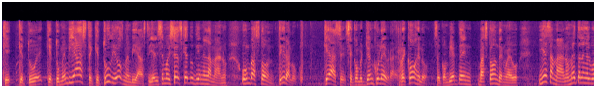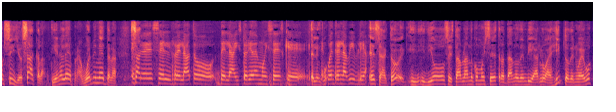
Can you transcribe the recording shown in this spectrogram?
que, tú, que tú me enviaste, que tú Dios me enviaste? Y él dice, Moisés, ¿qué tú tienes en la mano? Un bastón, tíralo. ¿Qué hace? Se convirtió en culebra, recógelo, se convierte en bastón de nuevo. Y esa mano, métela en el bolsillo, sácala, tiene lepra, vuelve y métela. Este es el relato de la historia de Moisés que se encuentra en la Biblia. Exacto, y, y, Dios está hablando con Moisés tratando de enviarlo a Egipto de nuevo.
